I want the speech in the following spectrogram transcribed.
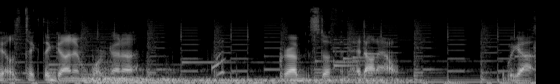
Okay, let's take the gun and we're gonna grab the stuff and head on out. What we got?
